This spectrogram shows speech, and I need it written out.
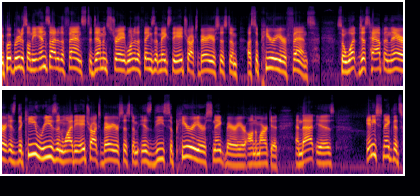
we put Brutus on the inside of the fence to demonstrate one of the things that makes the Atrox barrier system a superior fence. So what just happened there is the key reason why the Atrox barrier system is the superior snake barrier on the market, and that is any snake that's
